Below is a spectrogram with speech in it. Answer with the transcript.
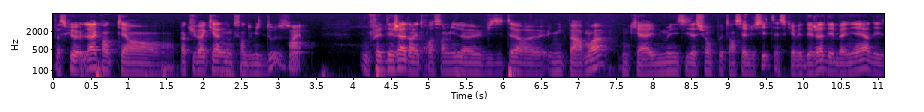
Parce que là, quand, en... quand tu vas à Cannes, donc c'est en 2012, Ouais. Vous faites déjà dans les 300 000 euh, visiteurs euh, uniques par mois, donc il y a une monétisation potentielle du site. Est-ce qu'il y avait déjà des bannières, des,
